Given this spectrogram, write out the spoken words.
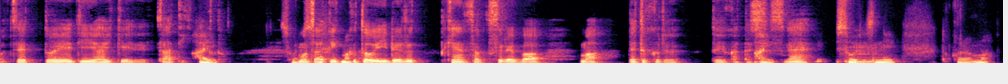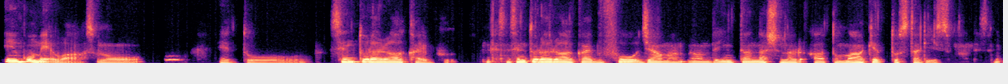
は、ZADIK でザディはいックと。もうそうです。ザディックと入れる、検索すれば、まあ、出てくるという形ですね。そうですね。だから、まあ、英語名は、その、えっと、セントラルアーカイブですね。セントラルアーカイブ for German and International Art Market Studies なんですね。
